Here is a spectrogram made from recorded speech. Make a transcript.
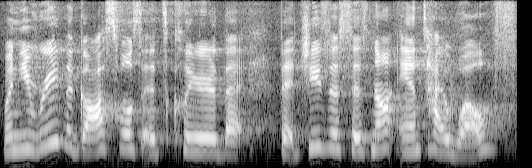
When you read the Gospels, it's clear that, that Jesus is not anti wealth,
